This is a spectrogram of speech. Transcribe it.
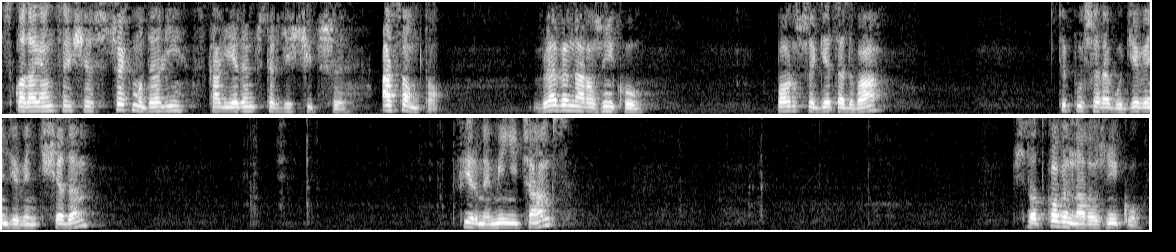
składającej się z trzech modeli w skali 1.43. A są to w lewym narożniku Porsche GT2 typu szeregu 997 firmy Mini Champs w środkowym narożniku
